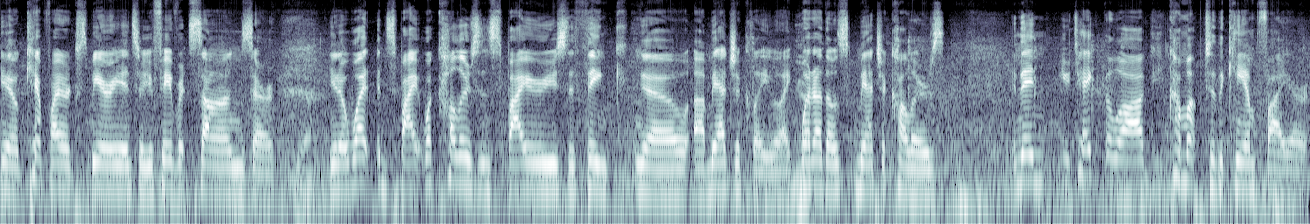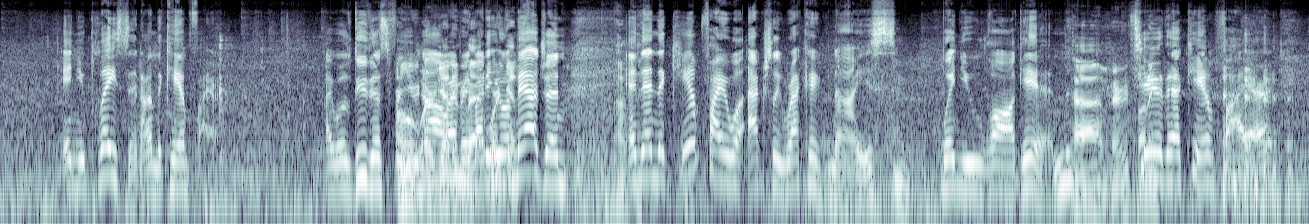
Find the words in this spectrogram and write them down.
you know campfire experience or your favorite songs or Yeah. you know what inspire what colors inspire you to think you know uh, magically? Like what are those magic colors? And then you take the log you come up to the campfire and you place it on the campfire. I will do this for Oh, you now everybody you getting- imagine. Uh-huh. And then the campfire will actually recognize hmm. when you log in ah, very funny. to the campfire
